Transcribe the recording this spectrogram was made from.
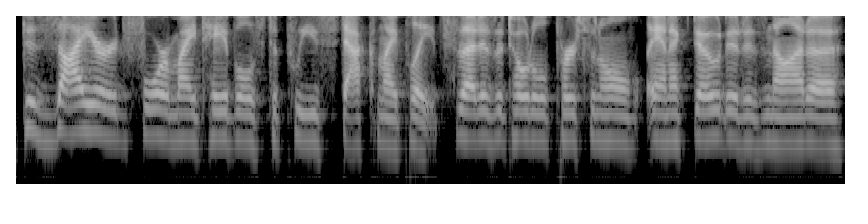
desired for my tables to please stack my plates. That is a total personal anecdote. It is not a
